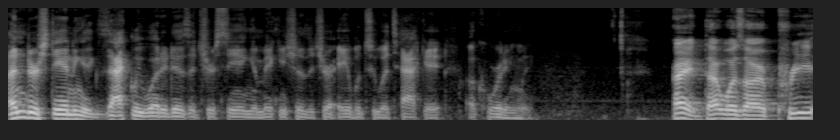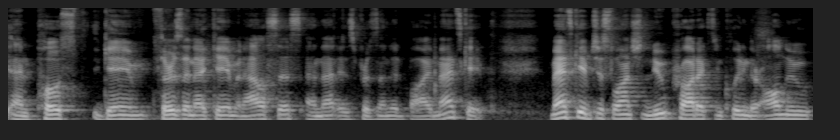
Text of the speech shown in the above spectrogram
understanding exactly what it is that you're seeing and making sure that you're able to attack it accordingly. All right, that was our pre and post game Thursday night game analysis, and that is presented by Manscaped. Manscaped just launched new products, including their all new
